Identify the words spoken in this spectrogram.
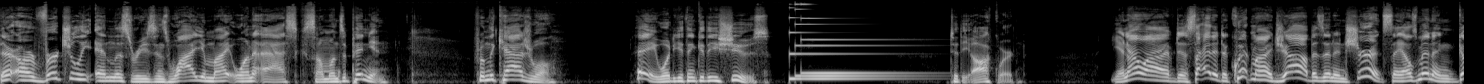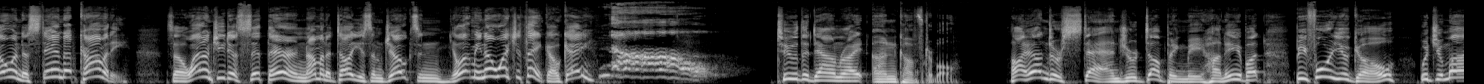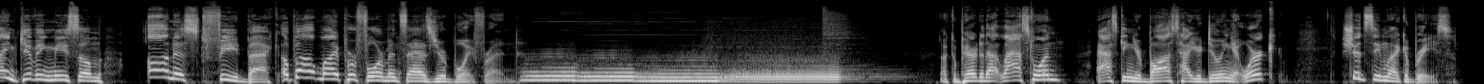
There are virtually endless reasons why you might want to ask someone's opinion. From the casual, hey, what do you think of these shoes? To the awkward, you know, I've decided to quit my job as an insurance salesman and go into stand up comedy. So why don't you just sit there and I'm going to tell you some jokes and you let me know what you think, okay? No! To the downright uncomfortable. I understand you're dumping me, honey, but before you go, would you mind giving me some honest feedback about my performance as your boyfriend. Now, compared to that last one, asking your boss how you're doing at work should seem like a breeze.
